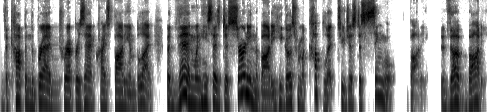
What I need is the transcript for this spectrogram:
the cup and the bread, which represent Christ's body and blood. But then when he says discerning the body, he goes from a couplet to just a single body, the body,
